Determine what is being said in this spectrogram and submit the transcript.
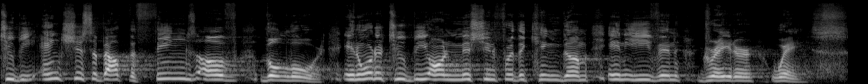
to be anxious about the things of the Lord, in order to be on mission for the kingdom in even greater ways.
